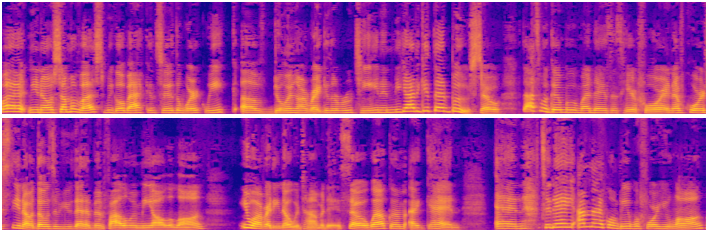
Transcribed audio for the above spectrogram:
But, you know, some of us, we go back into the work week of doing our regular routine and you got to get that boost. So that's what Good Mood Mondays is here for. And of course, you know, those of you that have been following me all along, you already know what time it is. So, welcome again. And today I'm not going to be before you long,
